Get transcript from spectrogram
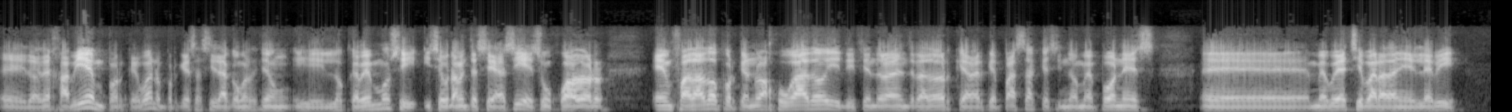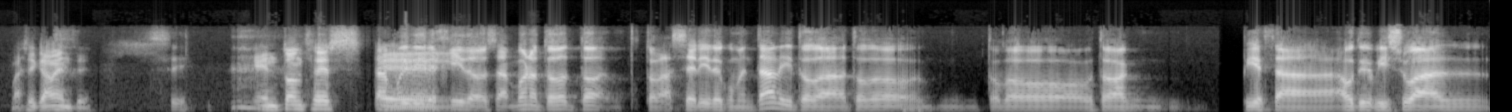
eh, lo deja bien porque bueno porque es así la conversación y lo que vemos y, y seguramente sea así es un jugador enfadado porque no ha jugado y diciéndole al entrenador que a ver qué pasa que si no me pones eh, me voy a chivar a Daniel Levy básicamente sí. entonces Está muy eh, dirigido, o sea, bueno, todo, todo- toda serie documental y toda, todo, todo, toda pieza audiovisual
